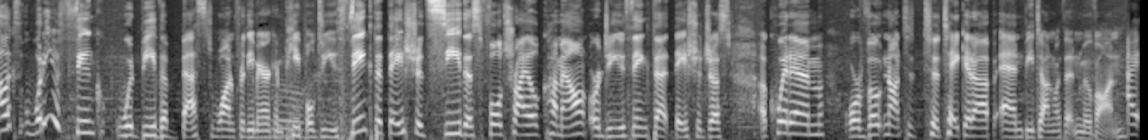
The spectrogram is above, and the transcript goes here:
Alex, what do you think would be the best one for the American people? Do you think that they should see this full trial come out, or do you think that they should just acquit him or vote not to, to take it up and be done with it and move on? I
